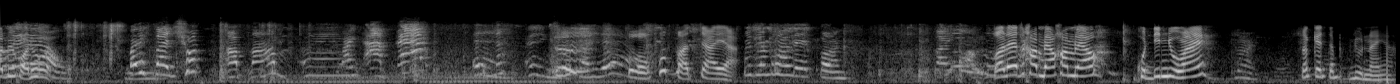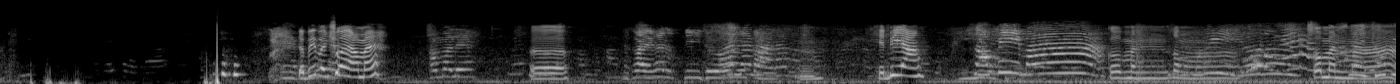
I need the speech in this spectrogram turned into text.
ษพี่ขอโทษไปใส่ชุดอาบน้ำไปอาบน้ำเอ้ยนะเอ้ยไปแล้วโอ้โคตรสะใจอะ ไปทำทะเลก่อนไปตอนเล่นคำแล้วคำแล้ว ขุดดินอยู่ไหม ไม่แล้วแกจะอยู่ไหนอะ เดี๋ยวพี่ไปช่วยเอาไหม เอามาเลยเออถ้าใครก็จะตีเธอไม่ตายอืมเห็นพี่ยัง ซอมบี้มา ก็มันต้องมา ก็มันมา ช่วยทุบไป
